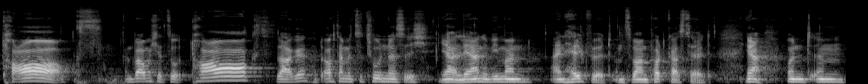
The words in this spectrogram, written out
Talks. Und warum ich jetzt so Talks sage, hat auch damit zu tun, dass ich ja lerne, wie man ein Held wird, und zwar ein Podcast-Held. Ja, und ähm,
